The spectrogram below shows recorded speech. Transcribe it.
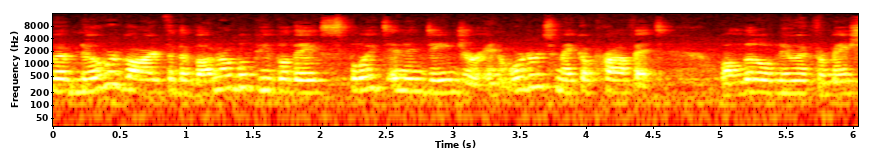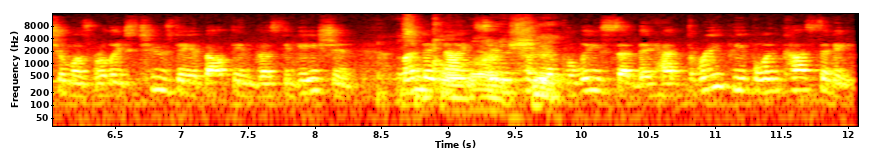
who have no regard for the vulnerable people they exploit and endanger in order to make a profit. While little new information was released Tuesday about the investigation, That's Monday night San cold-hearted Antonio police said they had three people in custody.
